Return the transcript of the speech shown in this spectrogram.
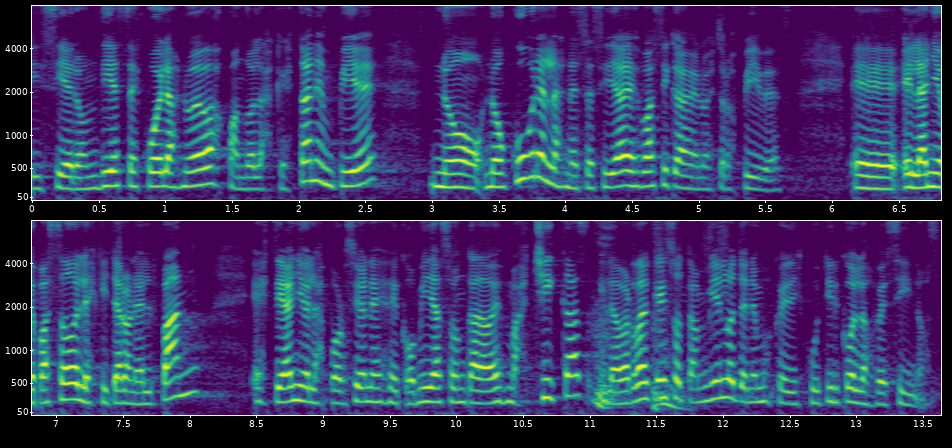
hicieron 10 escuelas nuevas cuando las que están en pie no, cubren las necesidades básicas de nuestros pibes. Eh, el año pasado les quitaron el pan, este año las porciones de comida son cada vez más chicas y la verdad que eso también lo tenemos que discutir con los vecinos.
